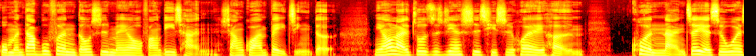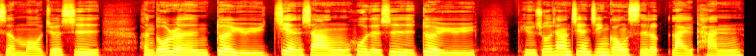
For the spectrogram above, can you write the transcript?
我们大部分都是没有房地产相关背景的，你要来做这件事，其实会很困难。这也是为什么，就是很多人对于建商，或者是对于比如说像建金公司来谈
